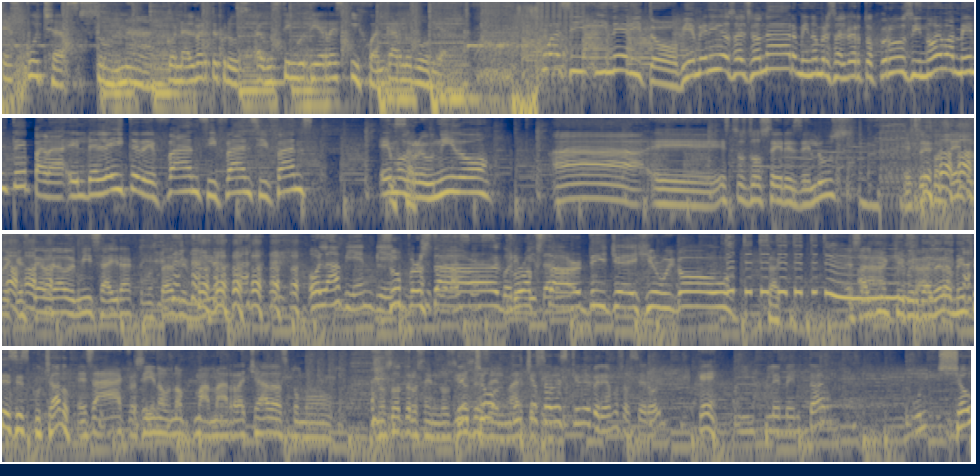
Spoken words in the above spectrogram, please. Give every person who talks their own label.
Speaker 1: Escuchas Sonar con Alberto Cruz, Agustín Gutiérrez y Juan Carlos Bobia.
Speaker 2: Cuasi inédito. Bienvenidos al Sonar. Mi nombre es Alberto Cruz y nuevamente para el deleite de fans y fans y fans hemos
Speaker 3: Exacto.
Speaker 2: reunido a eh, estos dos seres de luz. Estoy contento de que esté al lado de mí, Zaira. ¿Cómo estás? Bienvenida.
Speaker 4: Hola, bien, bien.
Speaker 2: Superstar, rockstar, DJ, here we go.
Speaker 3: Exacto, Alguien que verdaderamente es escuchado.
Speaker 2: Exacto, sí, no, no mamarrachadas como nosotros en los
Speaker 5: De
Speaker 2: dioses
Speaker 5: hecho,
Speaker 2: del
Speaker 5: de
Speaker 2: marketing.
Speaker 5: hecho, ¿sabes qué deberíamos hacer hoy?
Speaker 2: ¿Qué?
Speaker 5: Implementar un show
